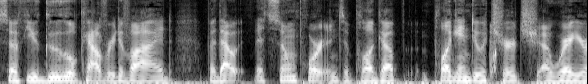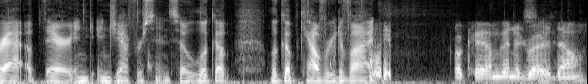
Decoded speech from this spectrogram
So if you Google Calvary Divide, but that that's so important to plug up, plug into a church uh, where you're at up there in, in Jefferson. So look up look up Calvary Divide. Okay, I'm gonna write so, it down.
